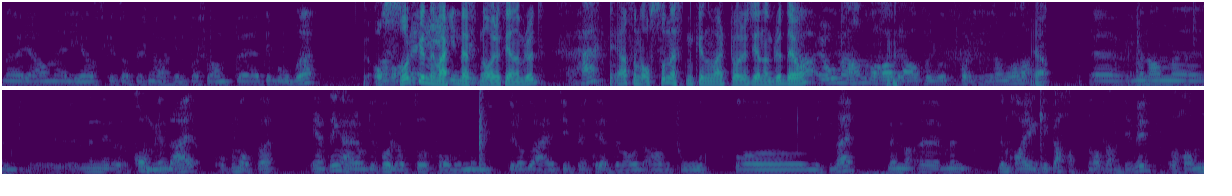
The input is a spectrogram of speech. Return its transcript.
når han Elias Kristoffersen Hagen forsvant eh, til Bodø. Også kunne vært nesten årets gjennombrudd. Hæ? Ja, Som også nesten kunne vært årets gjennombrudd, det òg. Ja, jo, men han var bra for forrige sesong òg, da. Ja. Eh, men han Men komme inn der og på en måte Én ting er om du får lov til å få noen minutter, og du er en type tredjevalg av to på midten der, men, eh, men de har egentlig ikke hatt noen alternativer. Og han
